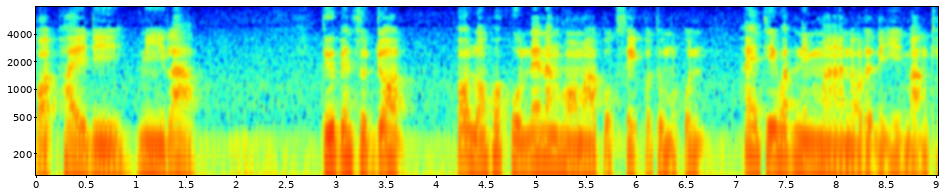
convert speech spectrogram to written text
ปลอดภัยดีมีลาบ ถือเป็นสุดยอด พ่อหลวงพ่อคูณได้นั่งฮอมาปลูกเสกวัตถุมงคล ให้ที่วัดนิมมานรดีบางแค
